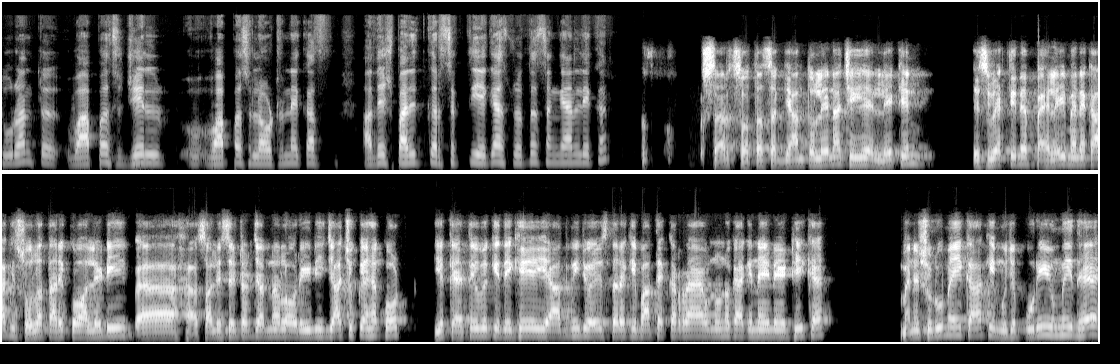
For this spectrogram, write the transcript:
तुरंत वापस जेल वापस लौटने का आदेश पारित कर सकती है क्या स्वतः संज्ञान लेकर? सर स्वतः संज्ञान तो लेना चाहिए लेकिन इस व्यक्ति ने पहले ही मैंने कहा कि 16 तारीख को ऑलरेडी सॉलिसिटर जनरल और ईडी जा चुके हैं कोर्ट। ये कहते हुए कि देखिए ये आदमी जो है इस तरह की बातें कर रहा है उन्होंने कहा कि नहीं नहीं ठीक है। मैंने शुरू में ही कहा कि मुझे पूरी उम्मीद है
